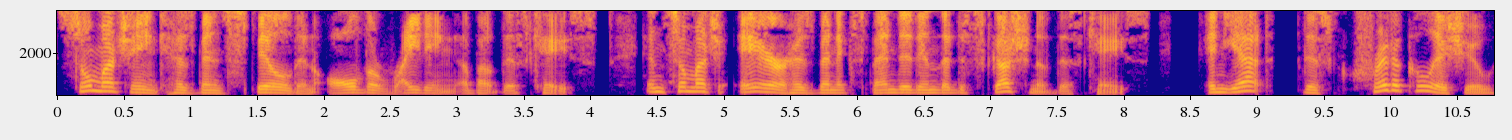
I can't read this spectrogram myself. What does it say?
So much ink has been spilled in all the writing about this case, and so much air has been expended in the discussion of this case, and yet this critical issue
